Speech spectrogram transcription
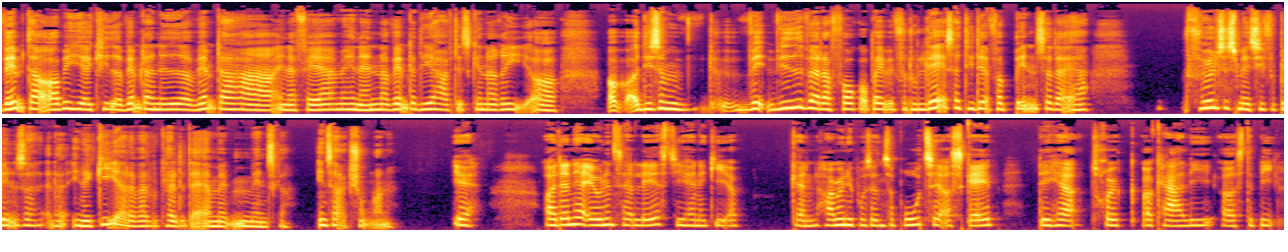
hvem der er oppe i hierarkiet, og hvem der er nede, og hvem der har en affære med hinanden, og hvem der lige har haft et skænderi, og, og, og ligesom vide, hvad der foregår bagved, for du læser de der forbindelser, der er, følelsesmæssige forbindelser, eller energier, eller hvad du vil kalde det, der er mellem mennesker. Interaktionerne. Ja, yeah og den her evne til at læse de her energier, kan harmonyprocessen så bruge til at skabe det her tryg og kærlig og stabil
